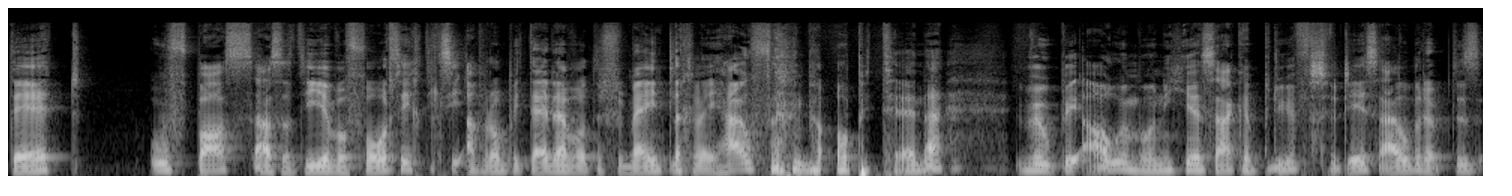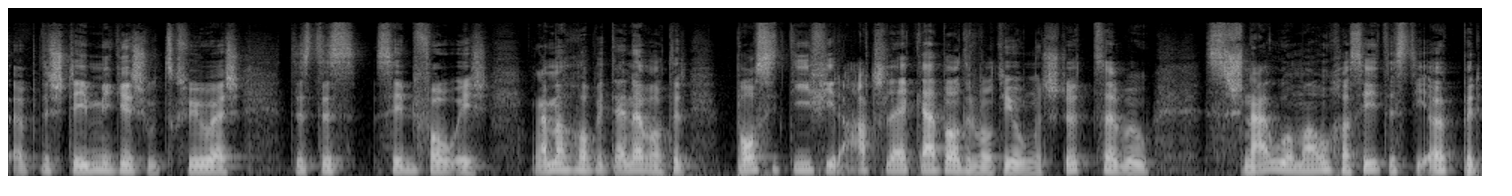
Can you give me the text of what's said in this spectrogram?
dort aufpassen, also die, die vorsichtig sind, aber auch bei denen, die dir vermeintlich helfen wollen, auch bei denen, weil bei allem, was ich hier sage, prüf es für dich selber, ob das, ob das stimmig ist und das Gefühl hast, dass das sinnvoll ist. Nämlich auch bei denen, die dir positive Ratschläge geben oder die dich unterstützen, weil es schnell mal kann sein dass die jemand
